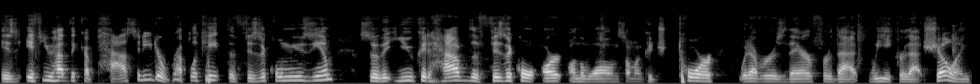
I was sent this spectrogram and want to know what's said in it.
is if you had the capacity to replicate the physical museum so that you could have the physical art on the wall and someone could tour whatever is there for that week or that showing,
